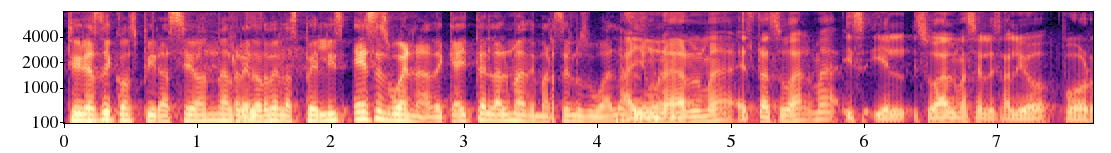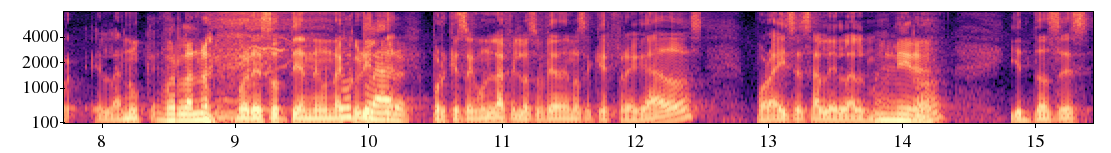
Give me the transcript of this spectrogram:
teorías de conspiración alrededor de las pelis. Esa es buena, de que ahí está el alma de Marcelus Wallace. Hay un buena. alma, está su alma y, y el- su alma se le salió por la nuca. Por la no- Por eso tiene una curita. claro. Porque según la filosofía de no sé qué fregados, por ahí se sale el alma. Mira. ¿no? Y entonces,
